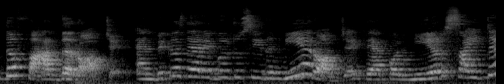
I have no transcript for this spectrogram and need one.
the farther object. And because they are able to see the near object, they are called nearsighted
